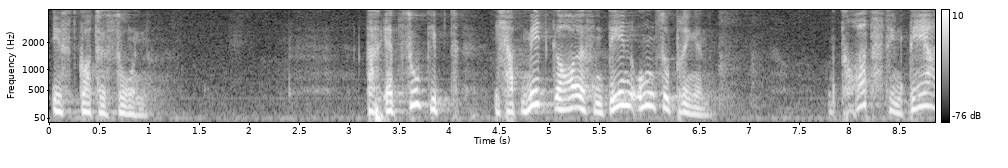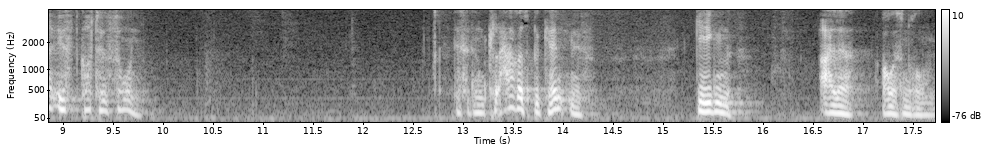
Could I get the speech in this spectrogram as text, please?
ist Gottes Sohn. Dass er zugibt, ich habe mitgeholfen, den umzubringen. Und trotzdem, der ist Gottes Sohn. Das ist ein klares Bekenntnis gegen alle außenrum.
